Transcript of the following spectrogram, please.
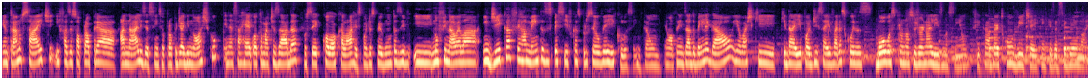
entrar no site e fazer sua própria análise, assim, seu próprio diagnóstico. E nessa régua automatizada, você coloca lá, responde as perguntas e, e no final ela indica ferramentas específicas para o seu veículo, assim. Então, é um aprendizado bem legal e eu acho que, que daí pode sair várias coisas boas para o nosso jornalismo, assim. Então, fica aberto o convite aí, quem quiser seguir nós.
